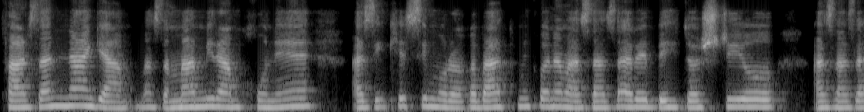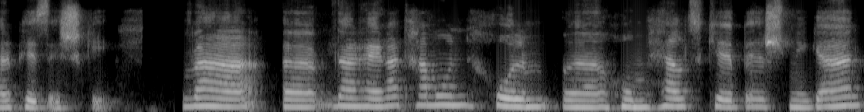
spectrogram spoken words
فرزن نگم. مثلا من میرم خونه از این کسی مراقبت می‌کنم از نظر بهداشتی و از نظر پزشکی. و در حقیقت همون هوم هلت که بهش میگن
